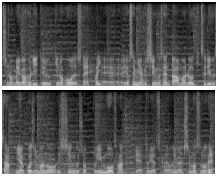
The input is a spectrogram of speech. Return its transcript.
ちのメガフリーという浮きの方ですね、はい。えー、ヨセミヤフィッシングセンター丸沖釣り具さん宮古島のフィッシングショップインボーさんで取り扱いお願いしますので、はい。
